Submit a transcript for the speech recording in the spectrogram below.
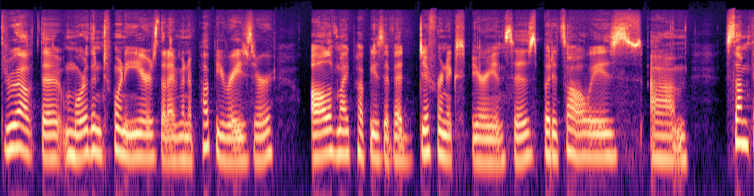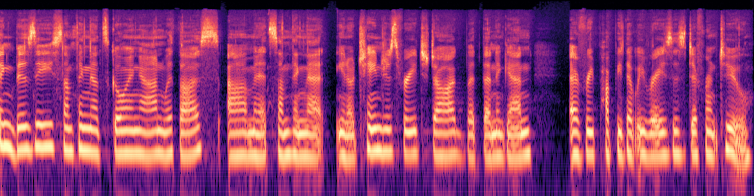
throughout the more than 20 years that I've been a puppy raiser, all of my puppies have had different experiences, but it's always um, something busy, something that's going on with us, um, and it's something that you know changes for each dog. But then again, every puppy that we raise is different too.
